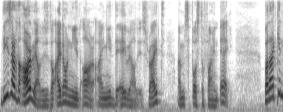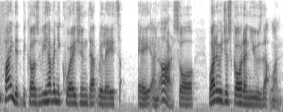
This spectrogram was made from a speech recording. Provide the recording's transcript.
these are the r values, though I don't need r. I need the a values, right? I'm supposed to find a. But I can find it because we have an equation that relates a and r. So why don't we just go ahead and use that one?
